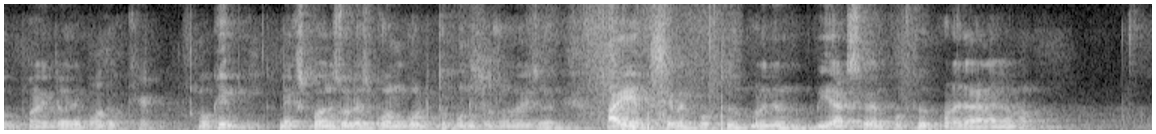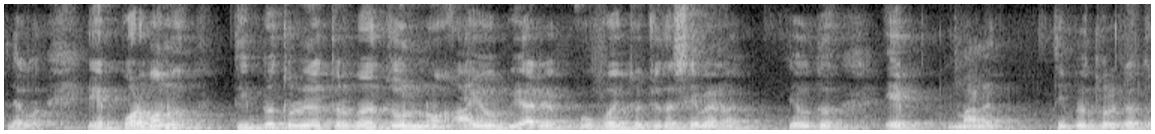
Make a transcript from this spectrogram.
উৎপন্ন। এটা হচ্ছে পদক্ষেপ। ওকে নেক্সট পয়েন্ট চলে কোন গুরুত্বপূর্ণ প্রশ্ন রয়েছে? আইএফ সেভেন প্রস্তুত করে জন্য বিআর সেভেন প্রস্তুত করা যায় না কেন? দেখো, এ পরমাণু তীব্র তরিণাত্মক করার জন্য ও বিআরের উভয় যোজ্যতা সেভেন হয়। যেহেতু এফ মানে তীব্র তরিণাত্ম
